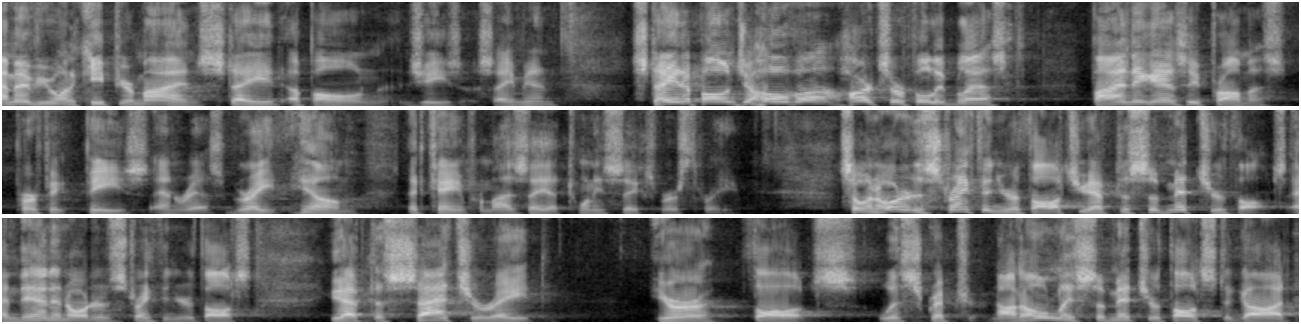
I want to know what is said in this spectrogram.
How many of you want to keep your mind stayed upon Jesus? Amen. Stayed upon Jehovah, hearts are fully blessed, finding as he promised perfect peace and rest. Great hymn that came from Isaiah 26, verse 3. So, in order to strengthen your thoughts, you have to submit your thoughts. And then, in order to strengthen your thoughts, you have to saturate your thoughts with Scripture. Not only submit your thoughts to God,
